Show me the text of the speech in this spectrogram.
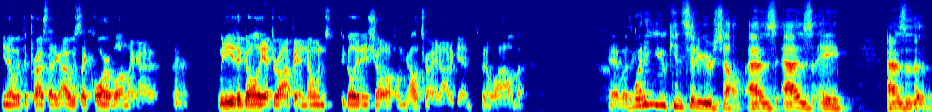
you know, with the prosthetic. I was like horrible. I'm like, I, we needed a goalie at drop in. No one's, the goalie didn't show up. I'm like, I'll try it out again. It's been a while, but yeah, it was. What good. do you consider yourself as, as a, as a,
